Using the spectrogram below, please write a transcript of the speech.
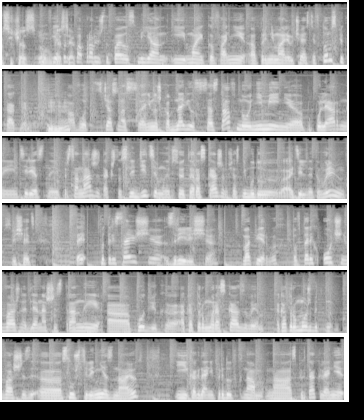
сейчас Ну, в я только гостях. поправлю, что Павел Смеян и Майков, они а, принимали участие в том спектакле. А, вот. Сейчас у нас а, немножко обновился состав, но не менее популярные, интересные персонажи, так что следите, мы все это расскажем. Сейчас не буду отдельно этому время посвящать. Э, Потрясающее зрелище, во-первых. Во-вторых, очень важно для нашей страны а, подвиг, а, о котором мы рассказываем, о котором, может быть, ваши э, слушатели не знают. И когда они придут к нам на спектакль, они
